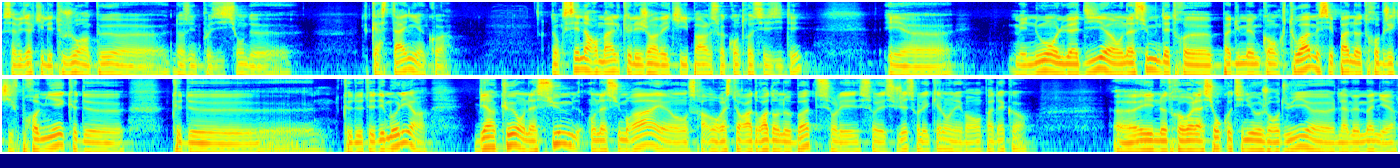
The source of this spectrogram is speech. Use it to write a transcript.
ça veut dire qu'il est toujours un peu dans une position de, castagne, quoi. Donc c'est normal que les gens avec qui il parle soient contre ses idées. Et, mais nous, on lui a dit, euh, on assume d'être euh, pas du même camp que toi, mais c'est pas notre objectif premier que de, que de, que de te démolir. Bien que on assume, on assumera et on, sera, on restera droit dans nos bottes sur les, sur les sujets sur lesquels on n'est vraiment pas d'accord. Euh, et notre relation continue aujourd'hui de la même manière.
